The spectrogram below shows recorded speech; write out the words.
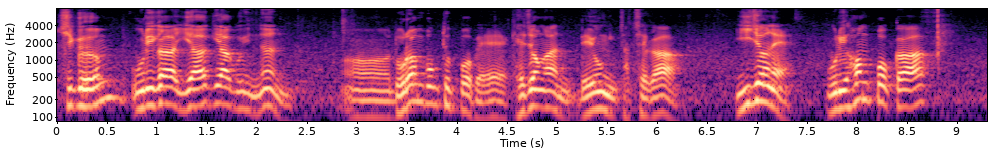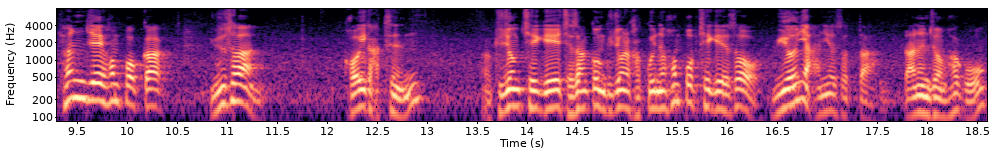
지금 우리가 이야기하고 있는 어, 노란봉투법의 개정안 내용 자체가 이전에 우리 헌법과 현재 헌법과 유사한 거의 같은 어, 규정 체계의 재산권 규정을 갖고 있는 헌법 체계에서 위헌이 아니었었다라는 점하고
